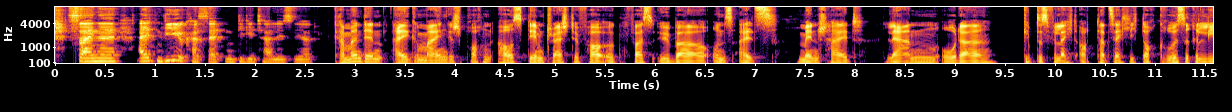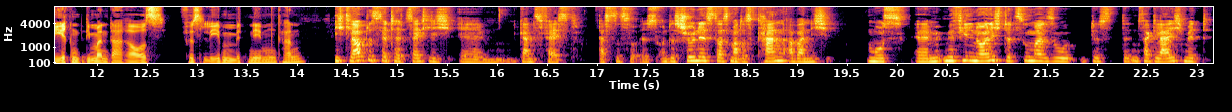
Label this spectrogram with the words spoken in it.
seine alten Videokassetten digitalisiert. Kann man denn allgemein gesprochen aus dem Trash-TV irgendwas über uns als Menschheit lernen oder gibt es vielleicht auch tatsächlich doch größere Lehren, die man daraus fürs Leben mitnehmen kann? Ich glaube das ja tatsächlich ähm, ganz fest, dass das so ist. Und das Schöne ist, dass man das kann, aber nicht muss. Äh, mir fiel neulich dazu mal so das, den Vergleich mit,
